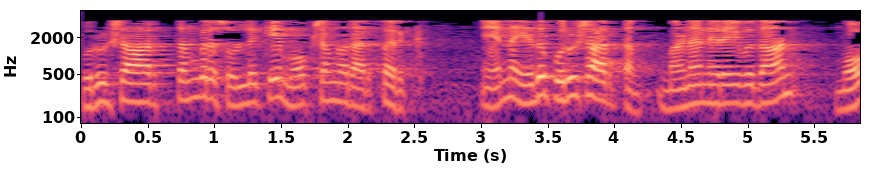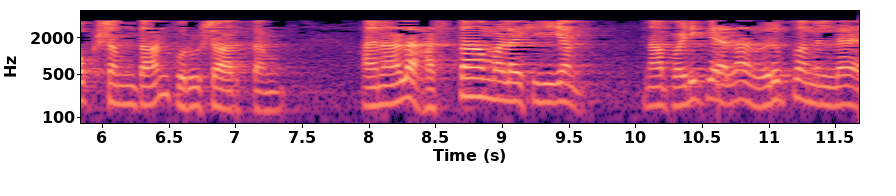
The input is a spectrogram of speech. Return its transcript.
புருஷார்த்தம்ங்கிற சொல்லுக்கே மோக்ஷம்னு ஒரு அர்த்தம் இருக்கு. என்ன எது புருஷார்த்தம்? மன நிறைவுதான் மோக்ஷம் தான் புருஷார்த்தம். அதனால ஹஸ்தாமலகியம் நான் படிக்க எல்லாம் விருப்பம் இல்லை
